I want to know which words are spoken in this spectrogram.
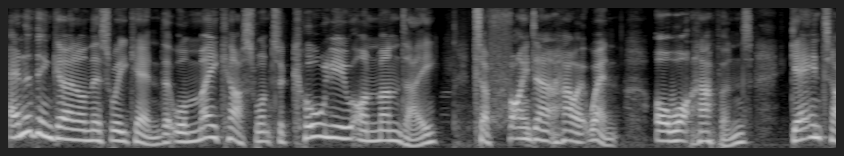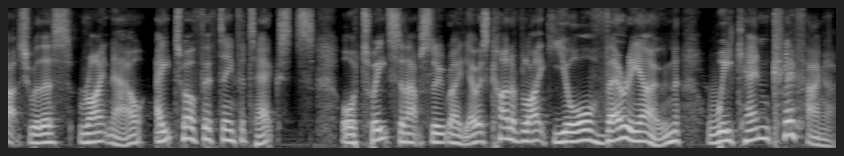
anything going on this weekend that will make us want to call you on Monday to find out how it went or what happened, get in touch with us right now 8 12 15 for texts or tweets at absolute radio it's kind of like your very own weekend cliffhanger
